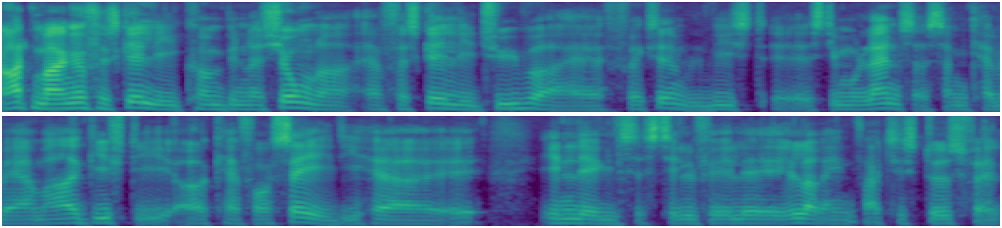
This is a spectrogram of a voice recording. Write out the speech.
ret mange forskellige kombinationer af forskellige typer af for eksempelvis øh, stimulanser, som kan være meget giftige og kan forårsage de her øh, indlæggelsestilfælde eller rent faktisk dødsfald.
